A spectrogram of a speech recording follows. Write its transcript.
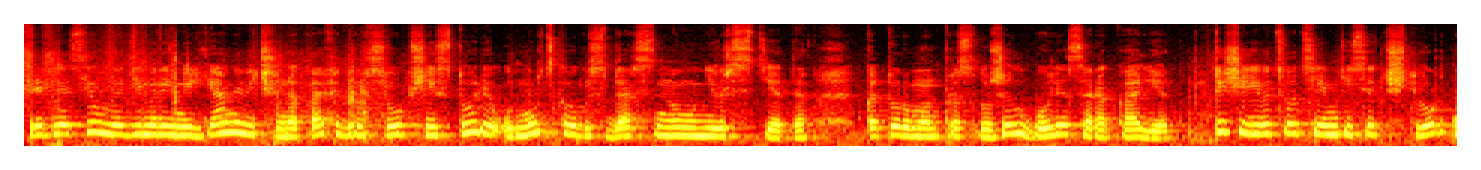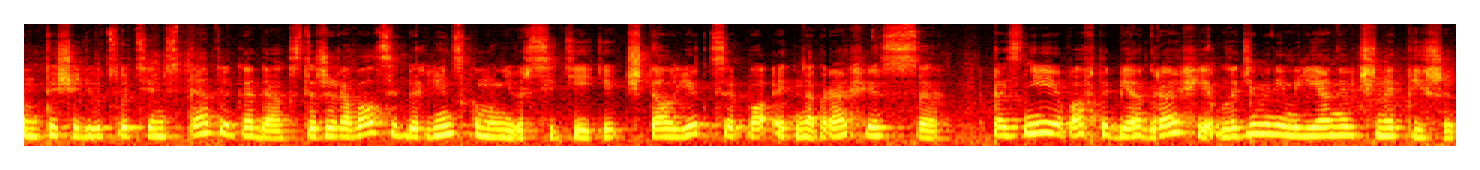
пригласил Владимира Емельяновича на кафедру всеобщей истории Удмуртского государственного университета, в котором он прослужил более 40 лет. В 1974-1975 годах стажировался в Берлинском университете, читал лекции по этнографии СССР. Позднее в автобиографии Владимир Емельянович напишет,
